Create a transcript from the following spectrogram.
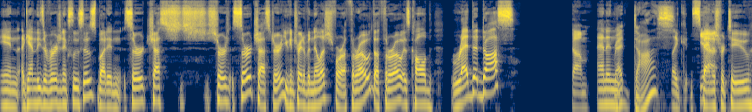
In again, these are version exclusives, but in Sir Ches- Sir, Circhester, you can trade a Vanillish for a Throh. The Throh is called Red Dos, Dumb. and in Red DOS? like Spanish Yeah. for two,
